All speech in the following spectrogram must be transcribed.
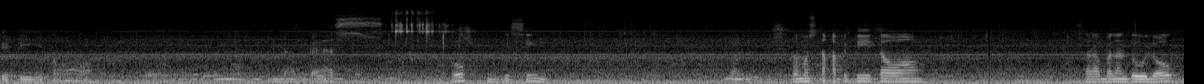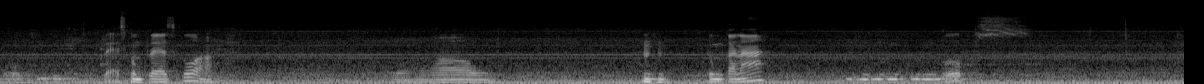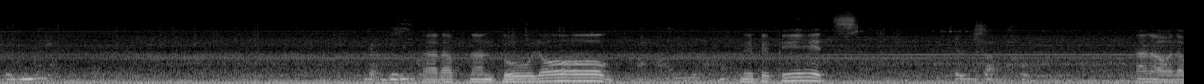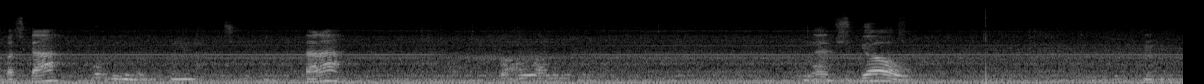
Pepito. The best. Oh, gising. Kamusta ka Pepito? Sarap ba ng tulog? Preskong presko ah. Wow. Tum ka na? Oops. Sarap ng tulog. Ni Pepits. Ano, labas ka? Tara. Let's go. Mhm.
